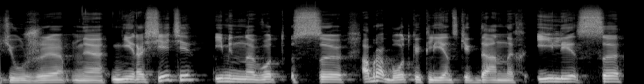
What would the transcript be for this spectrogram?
используете уже э, нейросети именно вот с обработкой клиентских данных или с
